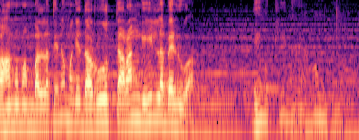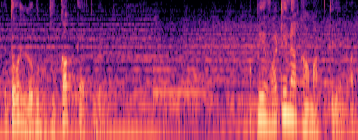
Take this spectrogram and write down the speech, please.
පහම මම් බල්ල තියෙන මගේ දරුවොත් අරන් ගිහිල්ල බැලුවා. එහෙම කියන හම් එතකොට ලොකු දුකක් ඇතිවෙන. අපේ වටිනාකමක් තියෙනවාද.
